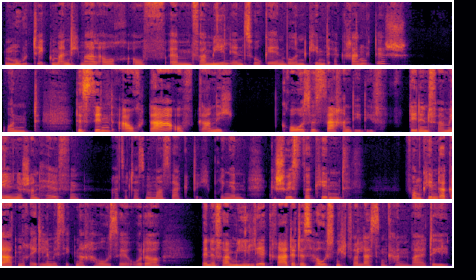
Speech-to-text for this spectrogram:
mutig manchmal auch auf ähm, Familien zugehen, wo ein Kind erkrankt ist. Und das sind auch da oft gar nicht große Sachen, die, die denen Familien schon helfen. Also, dass man mal sagt, ich bringe ein Geschwisterkind vom Kindergarten regelmäßig nach Hause. Oder wenn eine Familie gerade das Haus nicht verlassen kann, weil die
